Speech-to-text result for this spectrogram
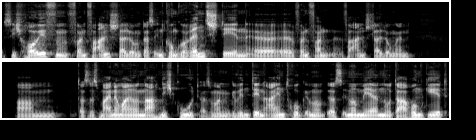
sich häufen von Veranstaltungen, das in Konkurrenz stehen äh, äh von Ver Veranstaltungen, ähm, das ist meiner Meinung nach nicht gut. Also man gewinnt den Eindruck, immer, dass immer mehr nur darum geht,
